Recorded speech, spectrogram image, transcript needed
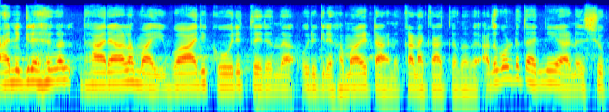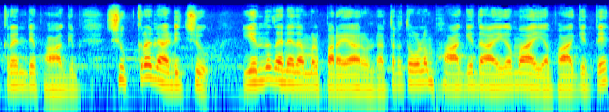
അനുഗ്രഹങ്ങൾ ധാരാളമായി വാരിക്കോരിത്തരുന്ന ഒരു ഗ്രഹമായിട്ടാണ് കണക്കാക്കുന്നത്. അതുകൊണ്ട് തന്നെയാണ് ശുക്രന്റെ ഭാഗ്യം. ശുക്രൻ അടിച്ചു എന്ന് തന്നെ നമ്മൾ പറയാറുണ്ട്. അത്രത്തോളം ഭാഗ്യദായകമായ ഭാഗ്യത്തെ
